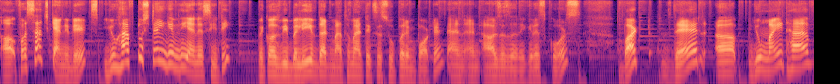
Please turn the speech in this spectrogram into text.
Uh, for such candidates, you have to still give the NSET because we believe that mathematics is super important and, and ours is a rigorous course. But there, uh, you might have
